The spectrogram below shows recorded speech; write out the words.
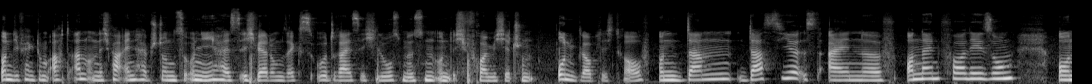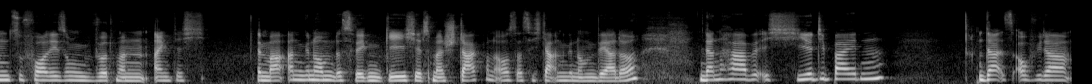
Und die fängt um 8 an und ich fahre eineinhalb Stunden zur Uni. Heißt, ich werde um 6.30 Uhr los müssen und ich freue mich jetzt schon unglaublich drauf. Und dann, das hier ist eine Online-Vorlesung und zu Vorlesungen wird man eigentlich immer angenommen. Deswegen gehe ich jetzt mal stark von aus, dass ich da angenommen werde. Dann habe ich hier die beiden. Da ist auch wieder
